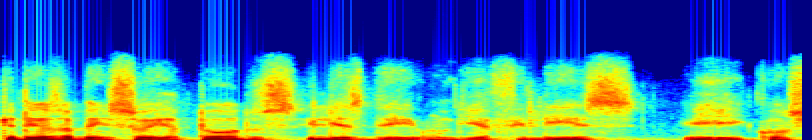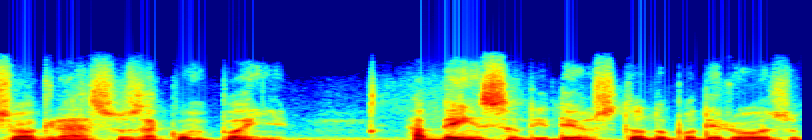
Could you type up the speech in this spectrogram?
Que Deus abençoe a todos e lhes dê um dia feliz e com sua graça os acompanhe. A bênção de Deus Todo-Poderoso,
